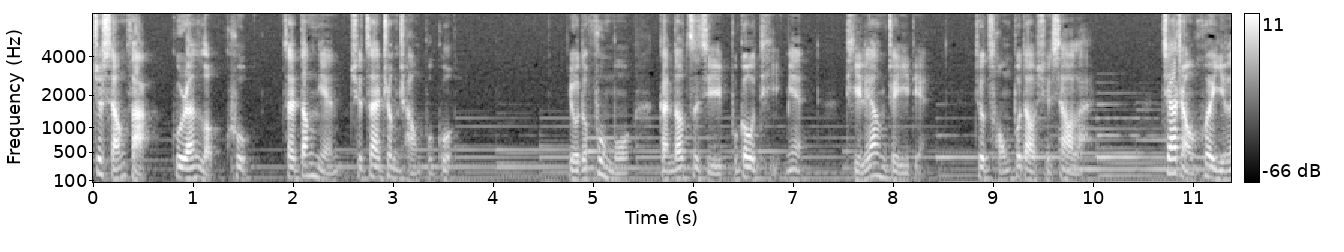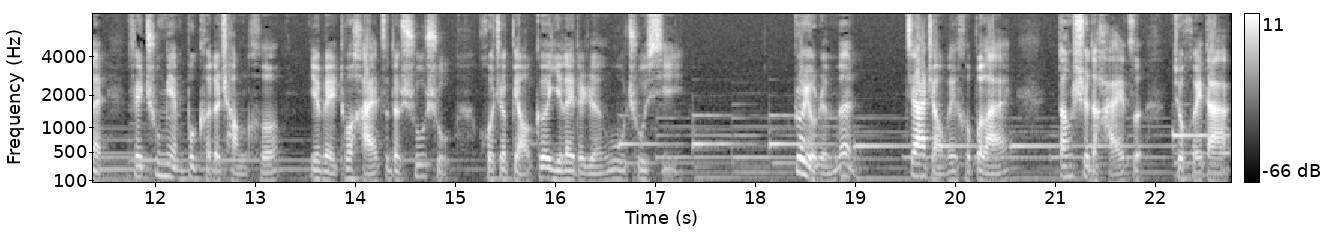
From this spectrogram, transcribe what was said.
这想法固然冷酷，在当年却再正常不过。有的父母感到自己不够体面，体谅这一点，就从不到学校来。家长会一类非出面不可的场合，也委托孩子的叔叔或者表哥一类的人物出席。若有人问家长为何不来，当事的孩子就回答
